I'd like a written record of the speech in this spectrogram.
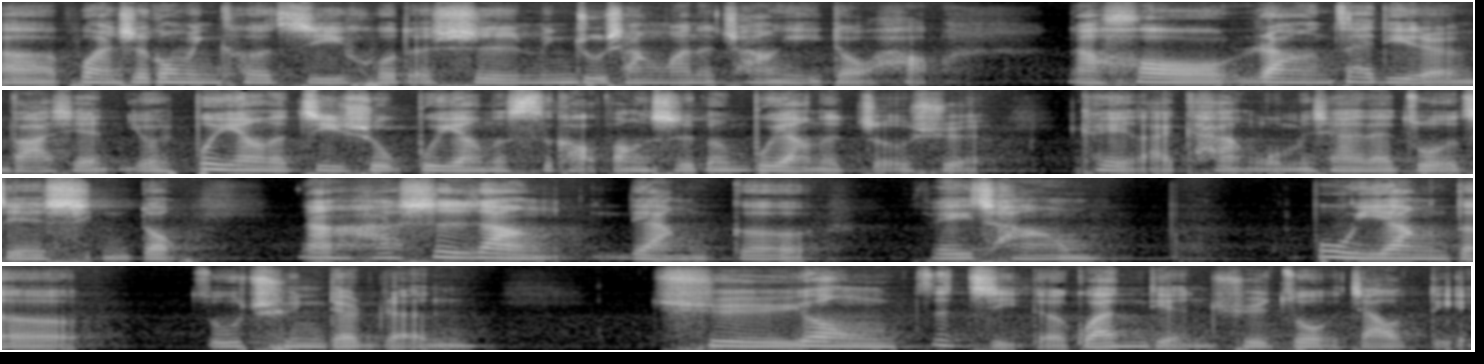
呃，不管是公民科技或者是民主相关的倡议都好，然后让在地的人发现有不一样的技术、不一样的思考方式跟不一样的哲学，可以来看我们现在在做的这些行动。那它是让两个非常不一样的族群的人去用自己的观点去做交叠，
